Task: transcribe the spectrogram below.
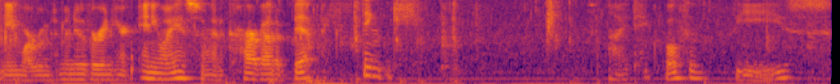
I need more room to anyways, so I'm going to carve out a bit. I think if I take both of these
